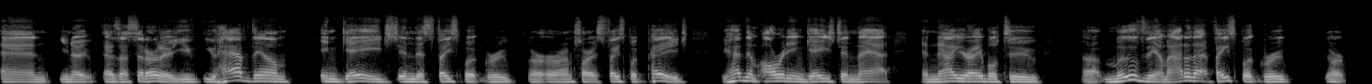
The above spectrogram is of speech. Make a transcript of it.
and you know as i said earlier you you have them engaged in this facebook group or, or, i'm sorry it's facebook page. You have them already engaged in that and now you're able to uh, move them out of that facebook group or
